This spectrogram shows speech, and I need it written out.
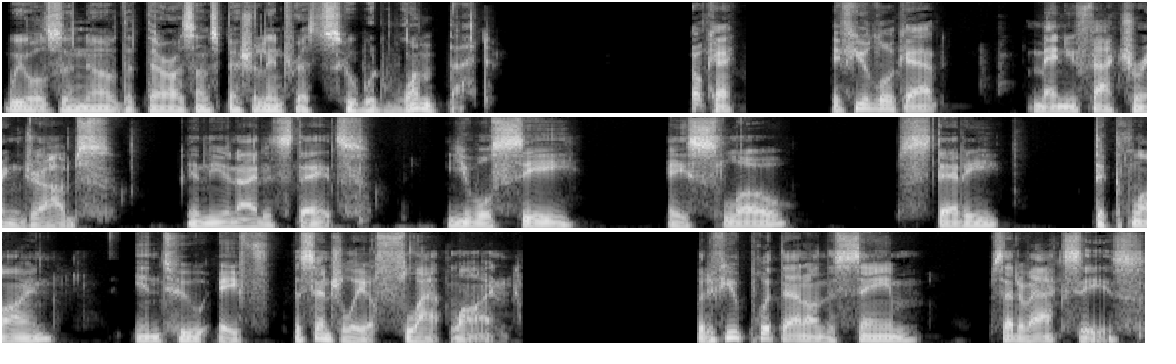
we also know that there are some special interests who would want that. Okay. If you look at manufacturing jobs in the United States, you will see a slow, steady decline into a essentially a flat line. But if you put that on the same set of axes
